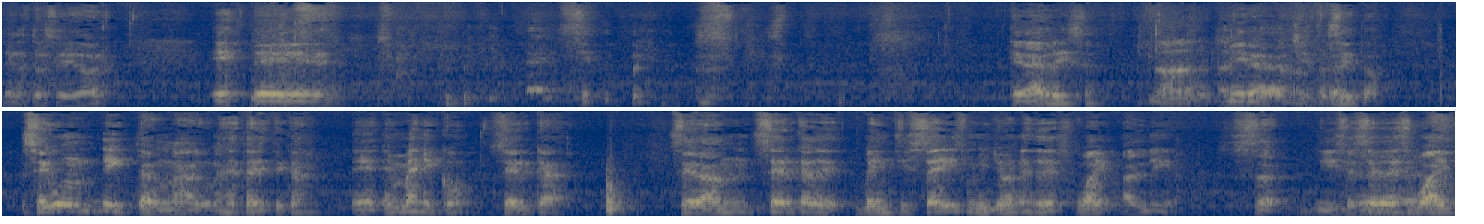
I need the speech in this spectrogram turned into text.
de nuestros seguidores. Este. Sí. ¿Te da risa? Nada, está Mira, bien. chistosito. Según dictan una- algunas estadísticas, eh, en México cerca se dan cerca de 26 millones de swipe al día. Dice ese de swipe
